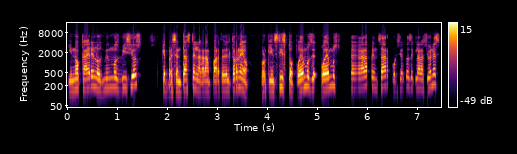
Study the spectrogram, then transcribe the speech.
y no caer en los mismos vicios que presentaste en la gran parte del torneo. Porque, insisto, podemos, podemos llegar a pensar por ciertas declaraciones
